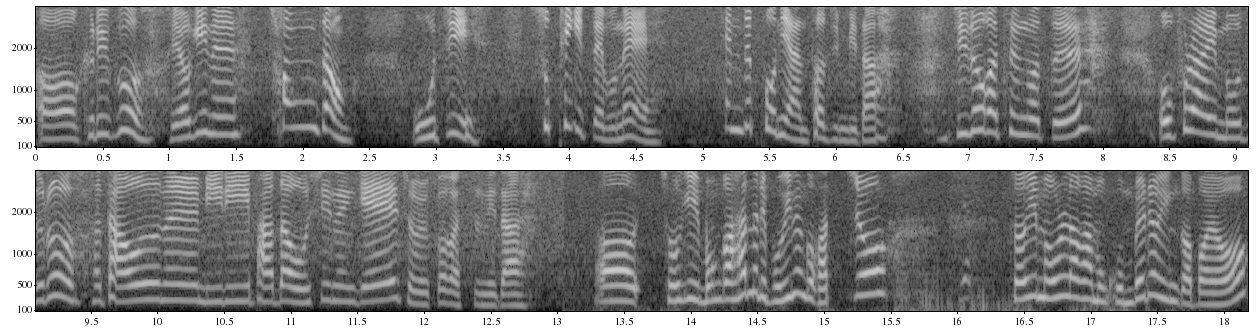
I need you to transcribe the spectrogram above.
어 그리고 여기는 청정 오지 숲이기 때문에 핸드폰이 안 터집니다. 지도 같은 것들 오프라인 모드로 다운을 미리 받아 오시는 게 좋을 것 같습니다. 어, 저기 뭔가 하늘이 보이는 것 같죠? 저기만 올라가면 곰배령인가 봐요.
